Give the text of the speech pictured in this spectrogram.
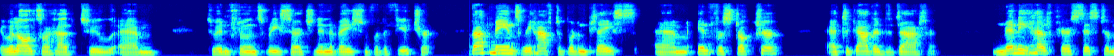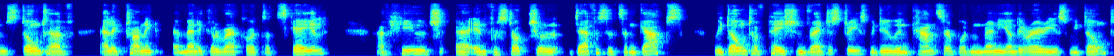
it will also help to, um, to influence research and innovation for the future. That means we have to put in place um, infrastructure uh, to gather the data. Many healthcare systems don't have electronic uh, medical records at scale, have huge uh, infrastructural deficits and gaps. We don't have patient registries. We do in cancer, but in many other areas we don't.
